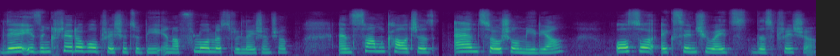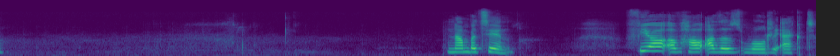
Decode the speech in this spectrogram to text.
There is incredible pressure to be in a flawless relationship, and some cultures and social media also accentuates this pressure. Number 10. Fear of how others will react.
